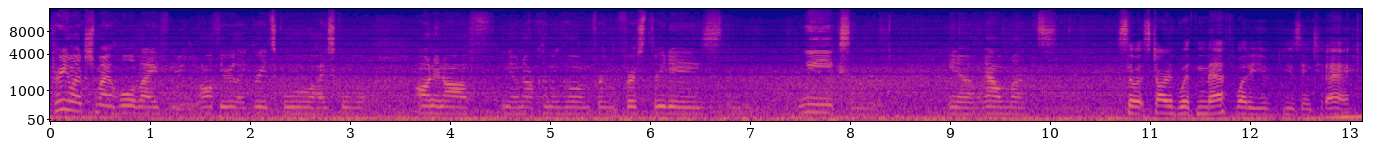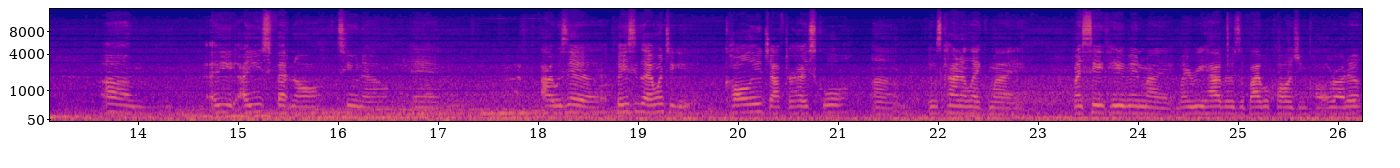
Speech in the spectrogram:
pretty much my whole life, all through like grade school, high school, on and off. You know, not coming home for the first three days and weeks, and you know now months. So it started with meth. What are you using today? Um, I, I use fentanyl too now, and I was a basically I went to college after high school. Um, it was kind of like my my safe haven, my my rehab. It was a Bible college in Colorado,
